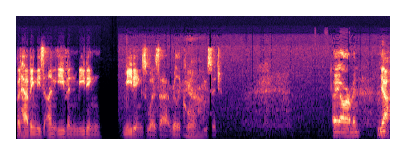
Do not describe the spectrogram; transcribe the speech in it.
but having these uneven meeting meetings was a really cool Yeah. usage. Hey, Armen. Yeah.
